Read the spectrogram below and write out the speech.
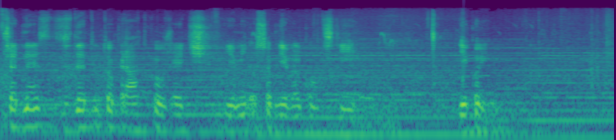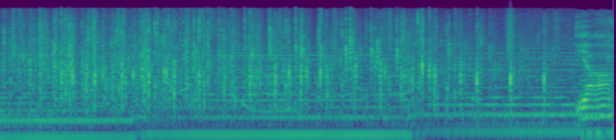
Přednést zde tuto krátkou řeč je mi osobně velkou ctí. Děkuji. Já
